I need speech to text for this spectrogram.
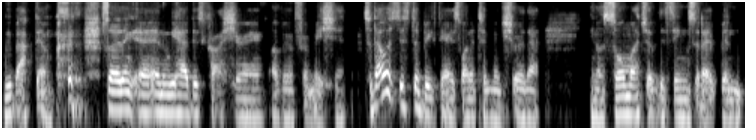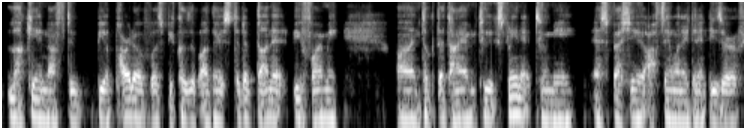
we backed them. so I think, and we had this cross sharing of information. So that was just a big thing. I just wanted to make sure that you know, so much of the things that I've been lucky enough to be a part of was because of others that have done it before me uh, and took the time to explain it to me, especially often when I didn't deserve.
